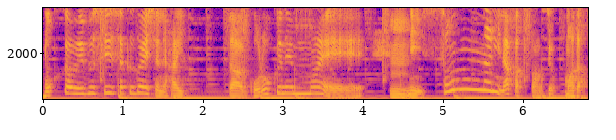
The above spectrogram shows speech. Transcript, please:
僕がウェブ制作会社に入った5、6年前うん。にそんなになかったんですよ、まだ。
